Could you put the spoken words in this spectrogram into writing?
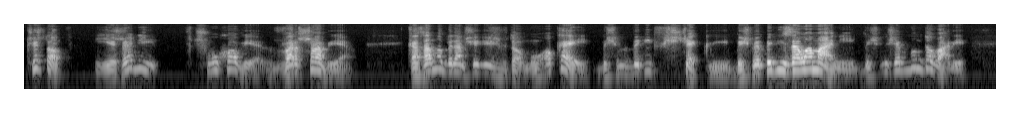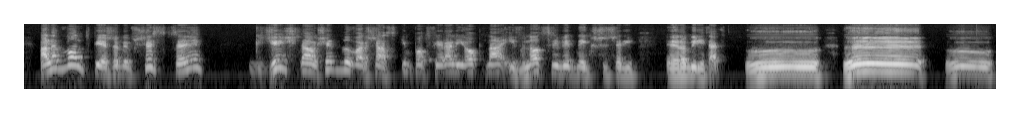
Krzysztof, jeżeli w Człuchowie, w Warszawie kazano by nam siedzieć w domu, okej, byśmy byli wściekli, byśmy byli załamani, byśmy się buntowali, ale wątpię, żeby wszyscy gdzieś na osiedlu warszawskim potwierali okna i w nocy w jednej krzyczeli, e, robili tak. Uuu, uuu, uuu.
